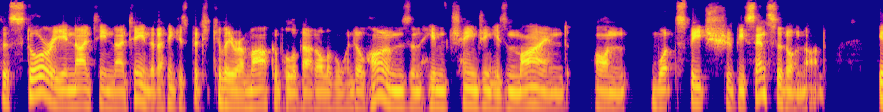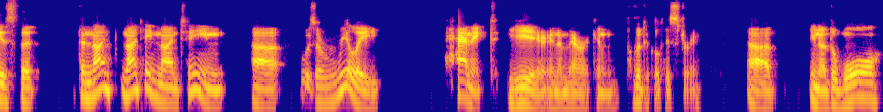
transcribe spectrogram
the story in 1919 that I think is particularly remarkable about Oliver Wendell Holmes and him changing his mind on what speech should be censored or not is that the ni- 1919 uh, was a really panicked year in American political history. Uh, you know, the war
